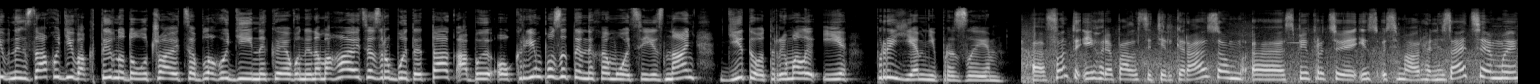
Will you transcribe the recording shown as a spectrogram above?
Подібних заходів активно долучаються благодійники. Вони намагаються зробити так, аби окрім позитивних емоцій і знань, діти отримали і приємні призи. Е, Фонд Ігоря Палиця тільки разом е, співпрацює із усіма організаціями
